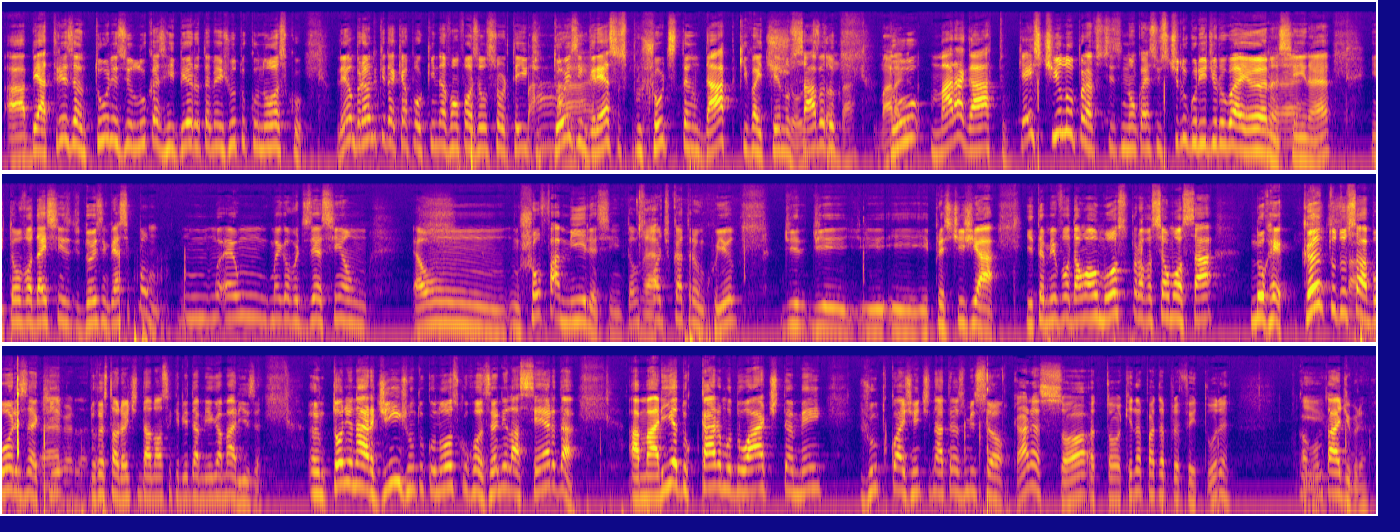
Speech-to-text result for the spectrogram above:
A Beatriz Antunes e o Lucas Ribeiro também junto conosco. Lembrando que daqui a pouquinho nós vamos fazer o sorteio de dois ingressos pro show de stand-up que vai ter no Show de sábado do Maragato. Que é estilo, pra vocês não conhecem, o estilo guri de Uruguaiana, É. assim, né? Então eu vou dar esses dois ingressos. Bom, um- é um. Como é que eu vou dizer assim? É um. É um, um show família, assim. Então você É. pode ficar tranquilo de, de, de- e, e prestigiar. E também vou dar um almoço para você almoçar no Recanto dos Sabores aqui É do restaurante da nossa querida amiga Marisa. Antônio Nardim junto conosco, Rosane Lacerda, a Maria do Carmo Duarte também junto com a gente na transmissão. Cara, é só. Eu tô aqui na parte da prefeitura. Fica à vontade, Breno.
